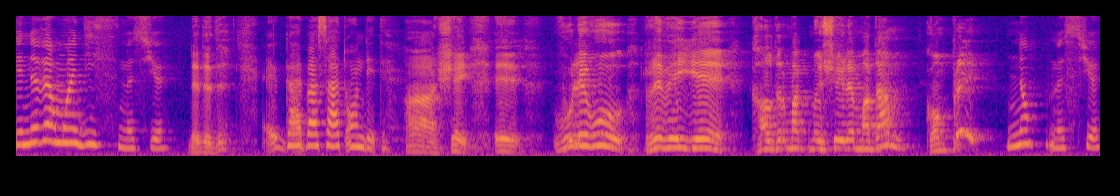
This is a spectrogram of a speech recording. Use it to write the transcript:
est 9h moins 10, monsieur. Ne dedi? Ee, galiba saat 10 dedi. Ha şey, e, voulez-vous réveiller, kaldırmak monsieur ile madame? Compris? Non, monsieur.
